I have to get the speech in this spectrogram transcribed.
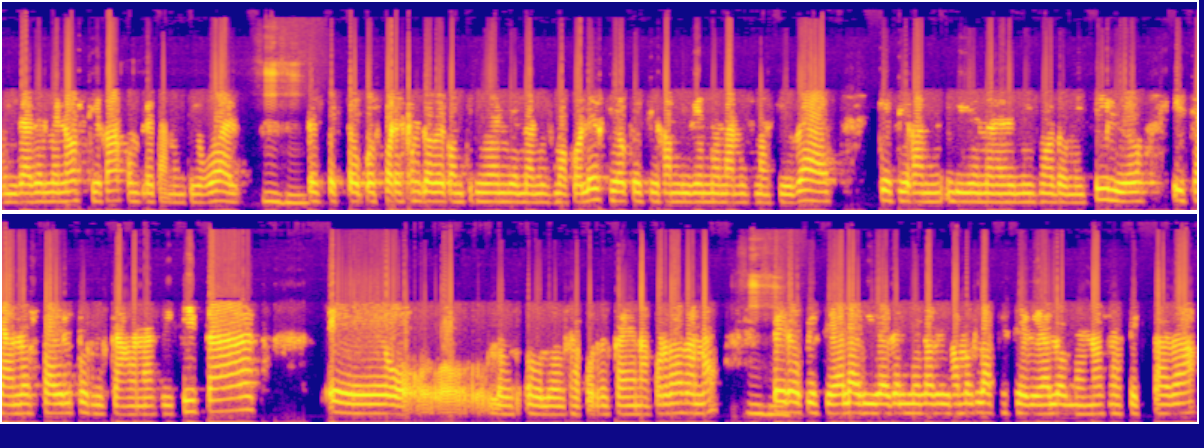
vida del menor siga completamente igual. Respecto pues por ejemplo que continúen yendo al mismo colegio que sigan viviendo en la misma ciudad que sigan viviendo en el mismo domicilio y sean los padres pues los que hagan las visitas eh, o, los, o, los, acuerdos que hayan acordado no pero que sea la vida del menor digamos la que se vea lo menos afectada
